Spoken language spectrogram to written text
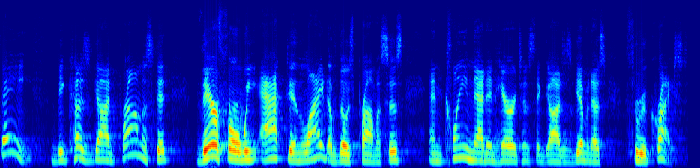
faith because God promised it. Therefore, we act in light of those promises and claim that inheritance that God has given us through Christ.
